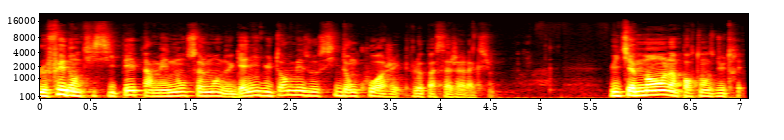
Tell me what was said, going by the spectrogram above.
le fait d'anticiper permet non seulement de gagner du temps mais aussi d'encourager le passage à l'action. Huitièmement, l'importance du tri.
